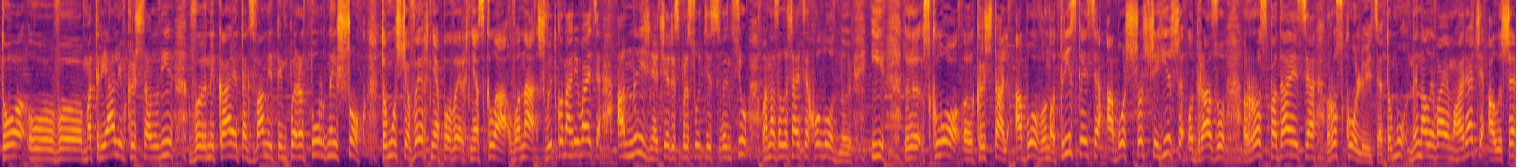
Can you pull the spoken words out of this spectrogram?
то в матеріалі в кришталі виникає так званий температурний шок, тому що верхня поверхня скла вона швидко нагрівається, а нижня через присутність свинцю вона залишається холодною. І е, скло, е, кришталь або воно тріскається, або що ще гірше, одразу розпадається, розколюється. Тому не наливаємо гаряче, а лише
